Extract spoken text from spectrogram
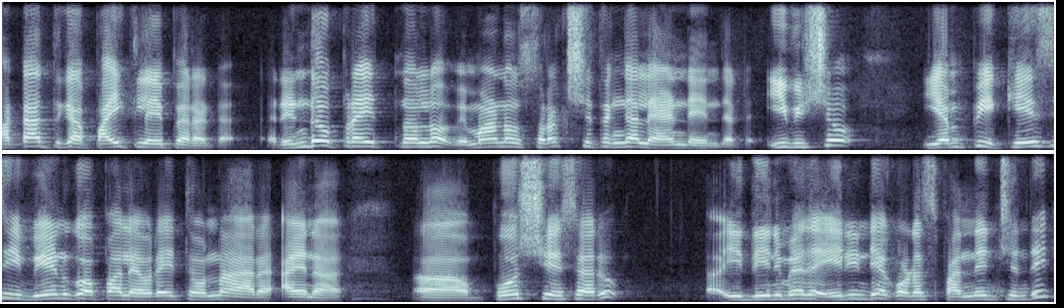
హఠాత్తుగా పైకి లేపారట. రెండో ప్రయత్నంలో విమానం సురక్షితంగా ల్యాండ్ అయిందట. ఈ విషయం ఎంపీ కేసీ వేణుగోపాల్ ఎవరైతే ఉన్నారో ఆయన పోస్ట్ చేశారు. దీని మీద ఎయిర్ ఇండియా కూడా స్పందించింది.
